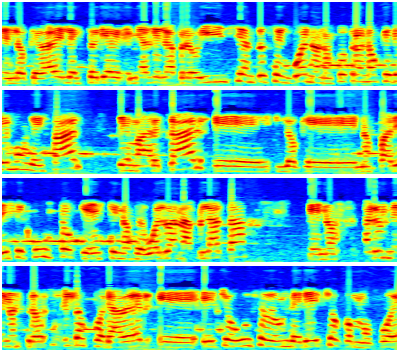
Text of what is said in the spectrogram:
en, lo que va de la historia gremial de la provincia. Entonces, bueno, nosotros no queremos dejar de marcar eh, lo que nos parece justo, que es que nos devuelvan la plata que nos sacaron de nuestros hijos por haber eh, hecho uso de un derecho como fue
